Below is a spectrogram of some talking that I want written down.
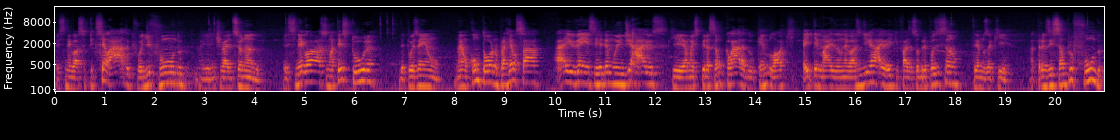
Esse negócio pixelado que foi de fundo. Aí a gente vai adicionando esse negócio, uma textura. Depois vem um, né, um contorno para realçar. Aí vem esse redemoinho de raios, que é uma inspiração clara do Ken Block. Aí tem mais um negócio de raio aí que faz a sobreposição. Temos aqui a transição para o fundo,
